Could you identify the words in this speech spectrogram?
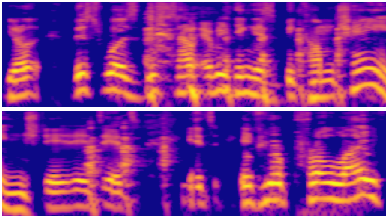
you know, this was, this is how everything has become changed. It, it, it's, it's, if you're pro life,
